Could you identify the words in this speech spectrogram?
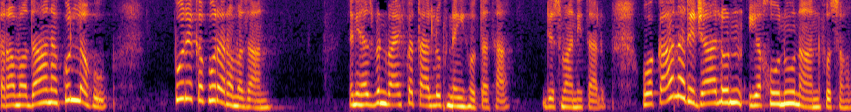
رمضان کل پورے کا پورا رمضان یعنی ہسبینڈ وائف کا تعلق نہیں ہوتا تھا، جسمانی تعلق۔ وہ کان رجال یخون انفسہم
